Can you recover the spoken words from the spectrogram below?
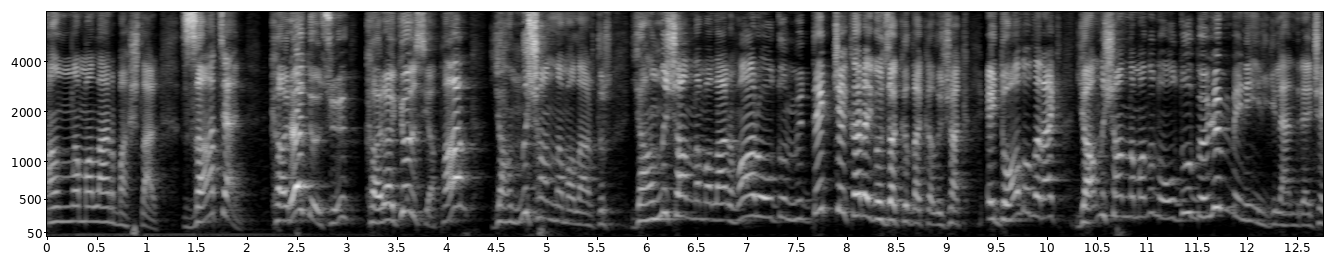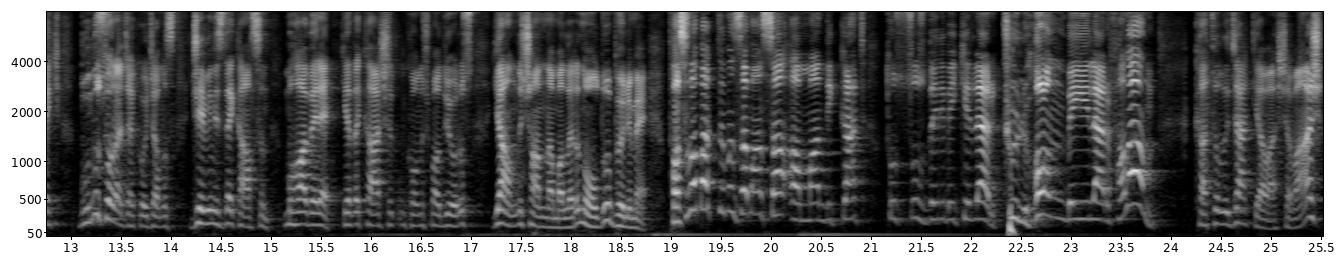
anlamalar başlar. Zaten kara gözü kara göz yapan yanlış anlamalardır. Yanlış anlamalar var olduğu müddetçe kara göz akılda kalacak. E doğal olarak yanlış anlamanın olduğu bölüm beni ilgilendirecek. Bunu soracak hocamız. Cebinizde kalsın. Muhavere ya da karşılıklı konuşma diyoruz. Yanlış anlamaların olduğu bölüme. Fasıla baktığımız zamansa aman dikkat. Tuzsuz deli bekirler, külhon beyler falan katılacak yavaş yavaş.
